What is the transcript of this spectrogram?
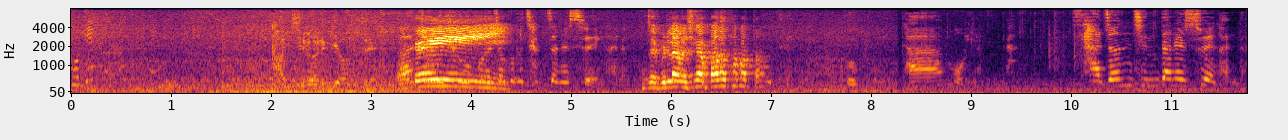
거기 같이 가는 게 어때? 오케이. 작전을 수행하는 이제 밀라면 시간 빠듯하겠다 부품이 다 모였다. 사전 진단을 수행한다.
